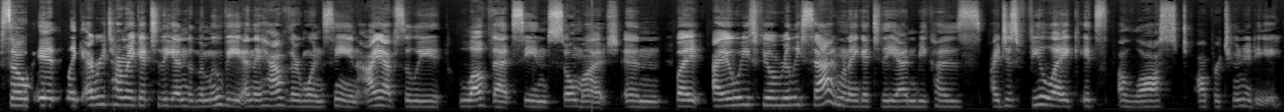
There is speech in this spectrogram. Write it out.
So it like every time I get to the end of the movie and they have their one scene, I absolutely love that scene so much. And but I always feel really sad when I get to the end because I just feel like it's a lost opportunity.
